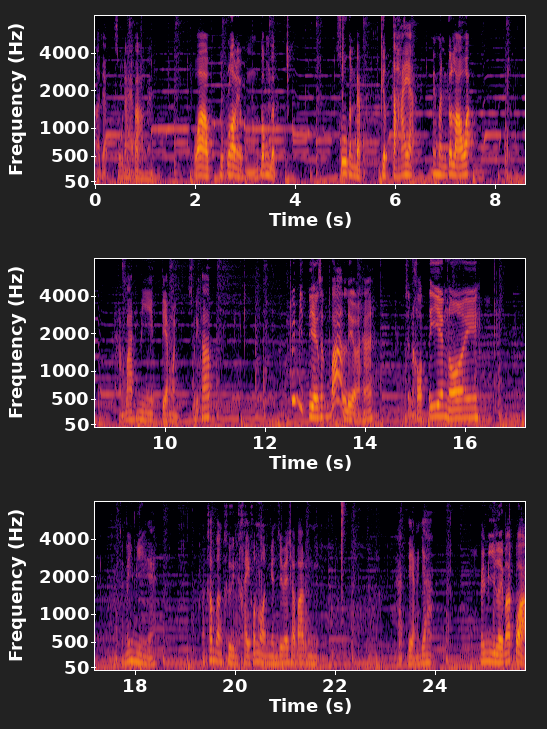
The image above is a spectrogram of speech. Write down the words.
เราจะสู้ได้เปล่านะ เพราะว่าทุกรอบเนี่ยผมต้องแบบ สู้กันแบบเกือบตายอะ่ะ ไม่มันก็เล้าอะ่ะ หาบ้านที่มีเตียงก่อน สวัสดีครับ ไม่มีเตียงสักบ้านเลยเหรอฮะ ฉันขอเตียงหน่อยอาจจะไม่มีเนี่ยกลางค่ำกลางคืนใครเขานอนกันใช่ไหมชาวบ้านมึงหาเตียงยาก ไม่มีเลยมากกว่า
